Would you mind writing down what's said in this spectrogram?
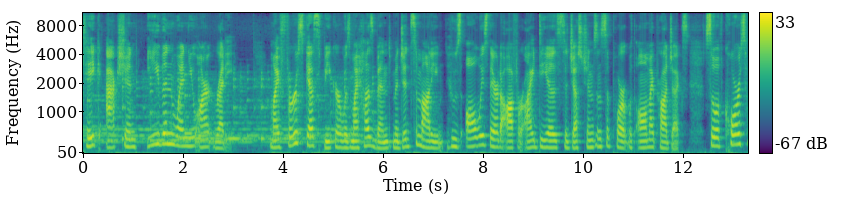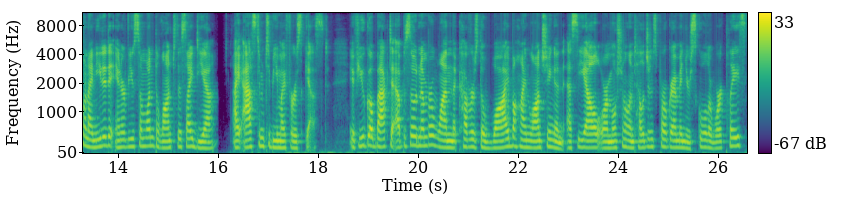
take action even when you aren't ready. My first guest speaker was my husband, Majid Samadi, who's always there to offer ideas, suggestions, and support with all my projects. So, of course, when I needed to interview someone to launch this idea, I asked him to be my first guest. If you go back to episode number one that covers the why behind launching an SEL or emotional intelligence program in your school or workplace,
